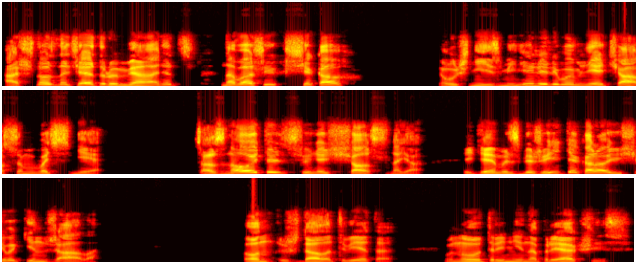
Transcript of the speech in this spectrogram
а что означает румянец на ваших щеках? Уж не изменили ли вы мне часом во сне? Сознайтесь, несчастная, и тем избежите карающего кинжала. Он ждал ответа, внутренне напрягшись.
